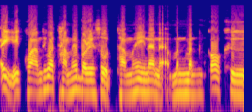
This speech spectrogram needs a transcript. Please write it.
ไอ้ไอ้ความที่ว่าทำให้บริสุทธิ์ทำให้นั่นอะมันมันก็คือ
